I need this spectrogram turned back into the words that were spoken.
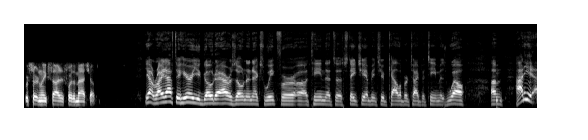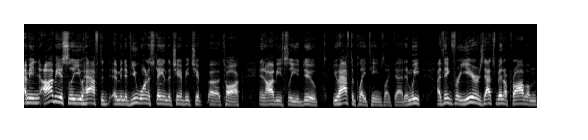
we're certainly excited for the matchup. Yeah, right after here, you go to Arizona next week for a team that's a state championship caliber type of team as well. Um, how do you? I mean, obviously you have to. I mean, if you want to stay in the championship uh, talk, and obviously you do, you have to play teams like that. And we, I think, for years that's been a problem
